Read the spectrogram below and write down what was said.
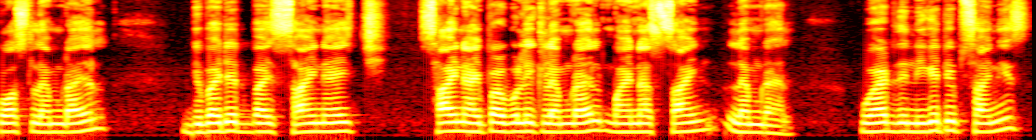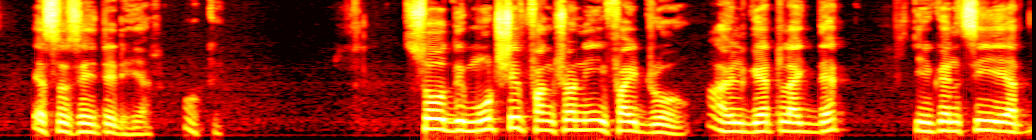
cos lambda l divided by sin h sin hyperbolic lambda l minus sin lambda l where the negative sign is associated here. Okay. So, the mode shape function if I draw I will get like that you can see at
